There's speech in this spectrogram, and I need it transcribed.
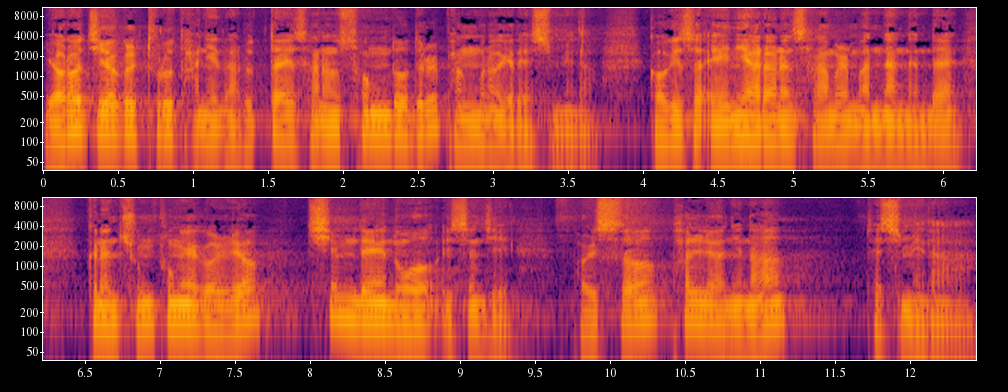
여러 지역을 두루 다니다 루따에 사는 성도들을 방문하게 됐습니다. 거기서 애니아라는 사람을 만났는데 그는 중풍에 걸려 침대에 누워 있은 지 벌써 8년이나 됐습니다.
